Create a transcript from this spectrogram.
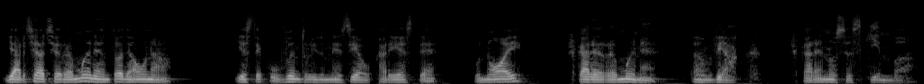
iar ceea ce rămâne întotdeauna este cuvântul lui Dumnezeu care este cu noi și care rămâne în viac și care nu se schimbă.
